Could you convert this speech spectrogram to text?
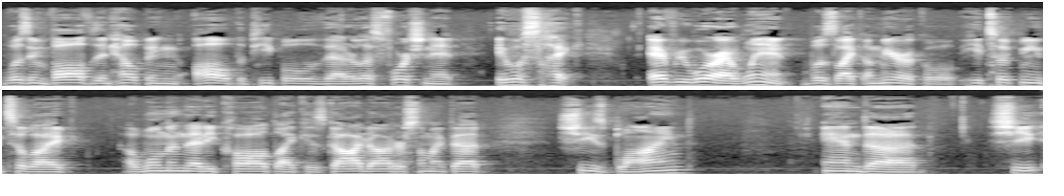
was involved in helping all the people that are less fortunate it was like everywhere i went was like a miracle he took me to like a woman that he called like his goddaughter or something like that she's blind. And uh, she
